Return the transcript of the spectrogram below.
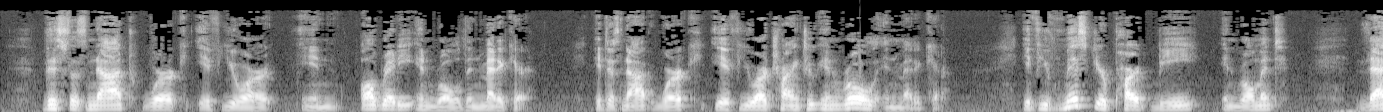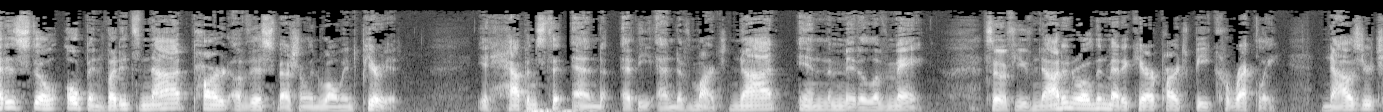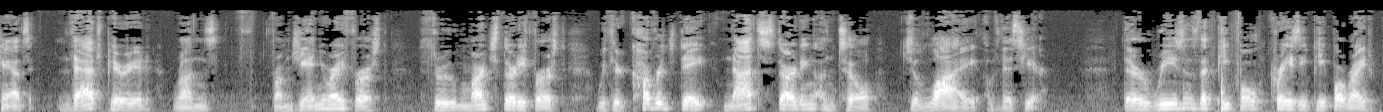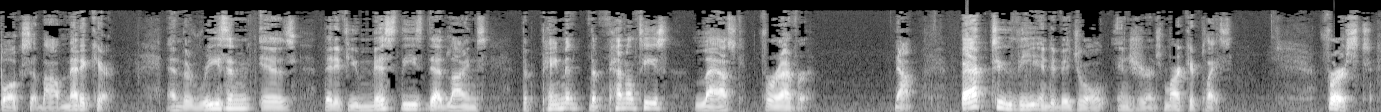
this does not work if you're in already enrolled in Medicare. It does not work if you are trying to enroll in Medicare. If you've missed your Part B enrollment, that is still open, but it's not part of this special enrollment period. It happens to end at the end of March, not in the middle of May. So if you've not enrolled in Medicare Part B correctly, now's your chance. That period runs from January 1st through March 31st with your coverage date not starting until July of this year. There are reasons that people, crazy people, write books about Medicare. And the reason is that if you miss these deadlines, the payment, the penalties last forever. Now, back to the individual insurance marketplace. First,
